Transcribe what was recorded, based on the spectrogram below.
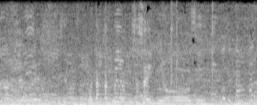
Siyempre, matangkad ba yung sa side nyo? O si... Matatangkad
